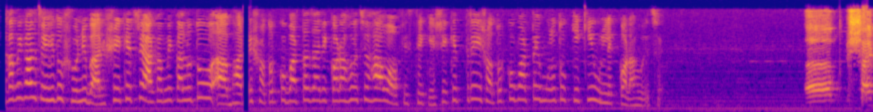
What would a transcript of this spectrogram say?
আগামীকাল যেহেতু শনিবার, সেক্ষেত্রে আগামীকালও তো ভারী সতর্ক বার্তা জারি করা হয়েছে হাওয়া অফিস থেকে। সেক্ষেত্রে সতর্ক বার্তায় মূলত কি কি উল্লেখ করা হয়েছে? ষাট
